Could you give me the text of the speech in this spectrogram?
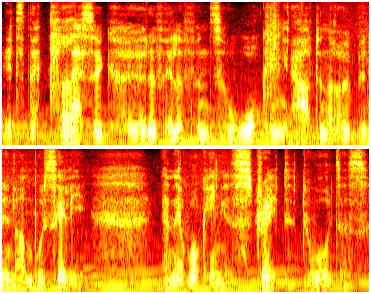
It's the classic herd of elephants walking out in the open in Amboseli, and they're walking straight towards us.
